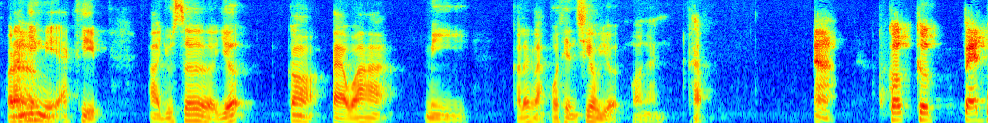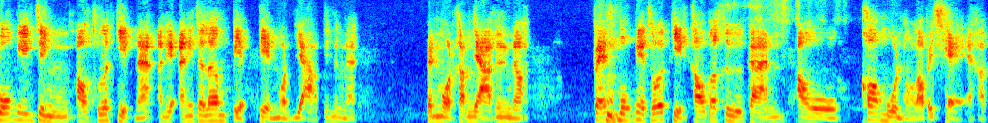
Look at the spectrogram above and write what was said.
เพราะนั้นยิ่งมี active อ่า user เยอะก็แปลว่ามีเขาเรียกอะไร potential เยอะว่างั้นครับอ่าก็คือ Facebook จริงๆเอาธุรกิจนะ อันนี้อันนี้จะเริ่มเปลี่ยนเปลี่ยนหมดหยาบนิดนึงนะ เป็นหมดคำหยาบนิดนึงเนาะ Facebook เนี่ยธุรกิจเขาก็คือการเอาข้อมูลของเราไปแชร์ครับ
